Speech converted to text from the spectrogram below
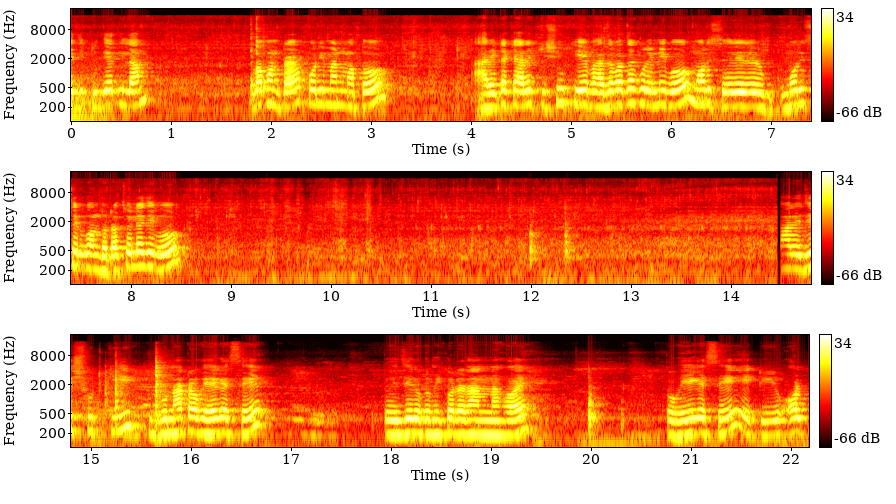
এই যে একটু দিয়ে দিলাম লবণটা পরিমাণ মতো। আর এটাকে আরেকটু শুকিয়ে ভাজা ভাজা করে নেব, মরিচের মরিচের গন্ধটা চলে যাব। আমার এই যে শুটকি, ভুনাটা হয়ে গেছে। তো এই যেরকমই করে রান্না হয়। তো হয়ে গেছে, একটু অল্প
